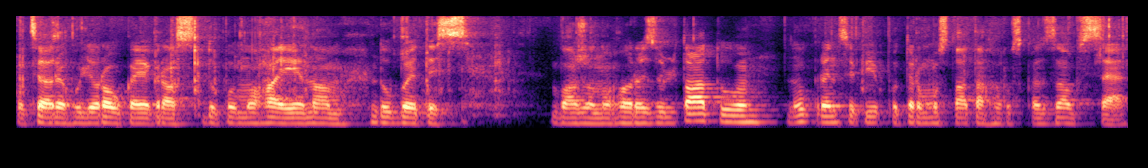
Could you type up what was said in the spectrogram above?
Оця регулювання якраз допомагає нам добитись бажаного результату. Ну, в принципі, по термостатах розказав все.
